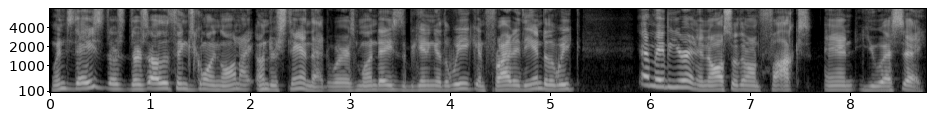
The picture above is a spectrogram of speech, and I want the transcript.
Wednesdays, there's there's other things going on. I understand that. Whereas Monday's the beginning of the week and Friday the end of the week, yeah, maybe you're in. And also they're on Fox and USA.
